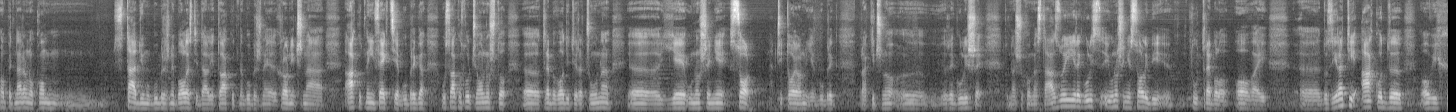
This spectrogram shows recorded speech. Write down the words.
opet naravno kom stadijumu bubrežne bolesti, da li je to akutna bubrežna, hronična, akutna infekcija bubrega, u svakom slučaju ono što e, treba voditi računa e, je unošenje soli. Znači to je on, jer bubreg praktično e, reguliše tu našu homeostazu i, i unošenje soli bi tu trebalo ovaj, dozirati, a kod ovih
